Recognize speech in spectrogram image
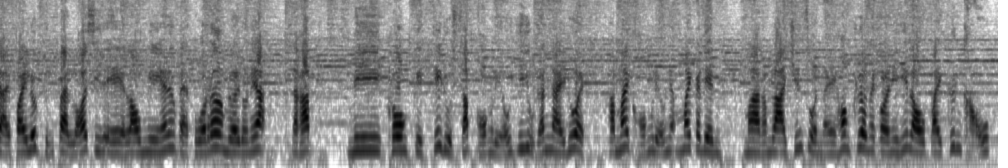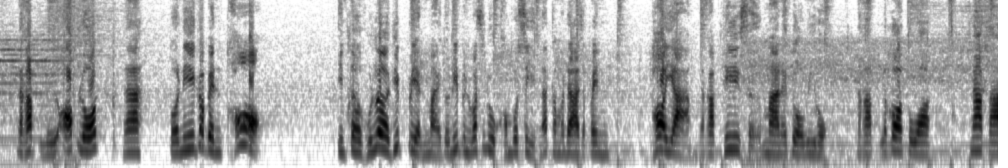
จ่ายไฟลึกถึง 800 CA เรามีให้ตั้งแต่ตัวเริ่มเลยตัวเนี้ยนะครับมีโครงกริดที่ดูดซับของเหลวที่อยู่ด้านในด้วย ทำให้ของเหลวเนี่ยไม่กระเด็นมาทำลายชิ้นส่วนในห้องเครื่องในกรณีที่เราไปขึ้นเขานะครับหรือออฟโรดนะตัวนี้ก็เป็นท่ออินเตอร์คูลเลอร์ที่เปลี่ยนใหม่ตัวนี้เป็นวัสดุคอมโพสิตนะธรรมดาจะเป็นท่อยางนะครับที่เสริมมาในตัว V6 นะครับแล้วก็ตัวหน้าตา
